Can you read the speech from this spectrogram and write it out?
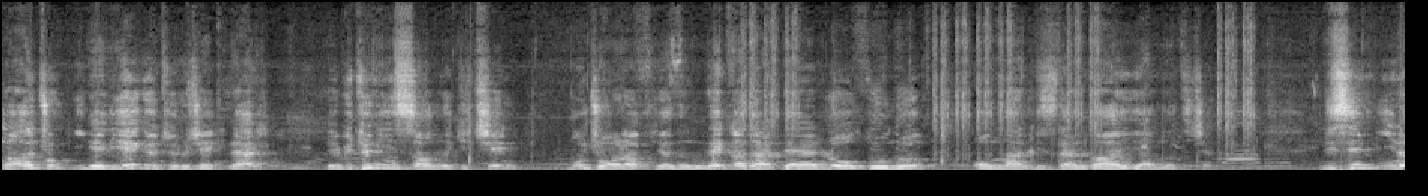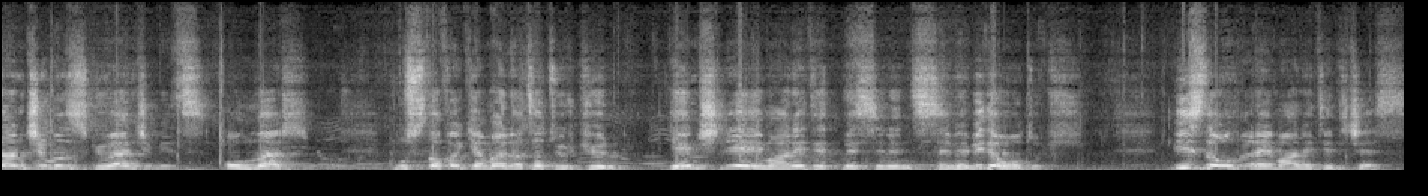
daha çok ileriye götürecekler ve bütün insanlık için bu coğrafyanın ne kadar değerli olduğunu onlar bizden daha iyi anlatacak. Bizim inancımız, güvencimiz onlar. Mustafa Kemal Atatürk'ün gençliğe emanet etmesinin sebebi de odur. Biz de onlara emanet edeceğiz.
